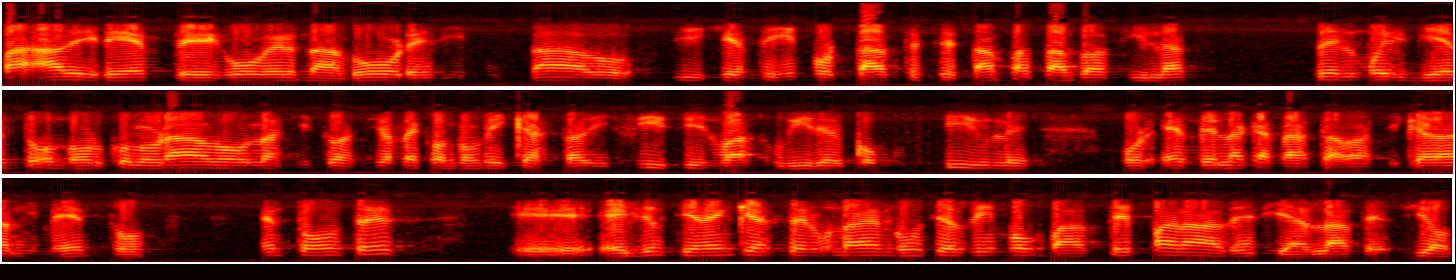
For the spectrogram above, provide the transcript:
más adherentes, gobernadores, diputados, dirigentes importantes se están pasando a filas del movimiento Honor Colorado, la situación económica está difícil, va a subir el combustible, por ende la canasta básica de alimentos. Entonces, eh, ellos tienen que hacer una denuncia rimbombante para desviar la atención.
